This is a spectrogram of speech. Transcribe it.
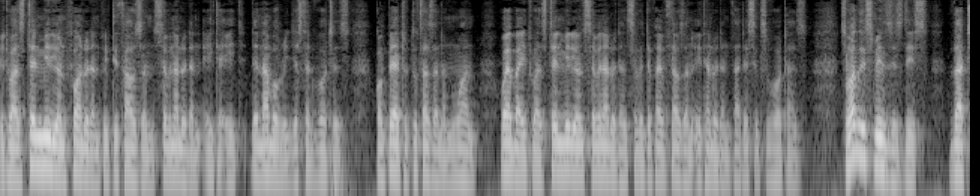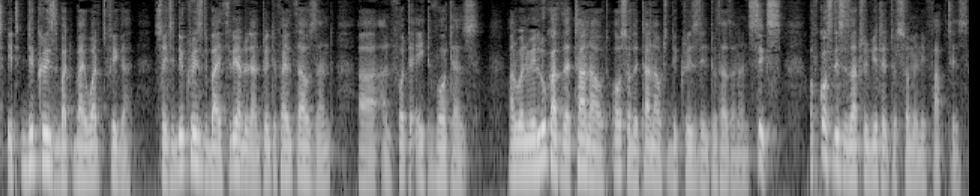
It was 10,450,788, the number of registered voters, compared to 2001, whereby it was 10,775,836 voters. So what this means is this, that it decreased, but by what figure? So it decreased by 325,048 uh, voters. And when we look at the turnout, also the turnout decreased in 2006. Of course, this is attributed to so many factors.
